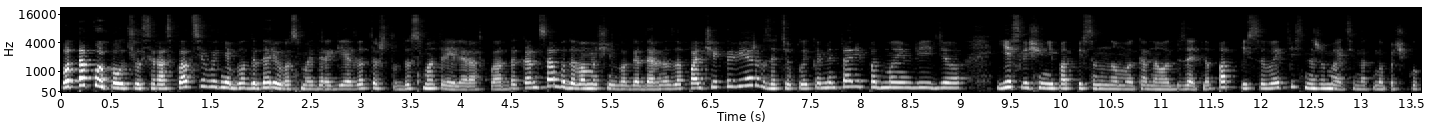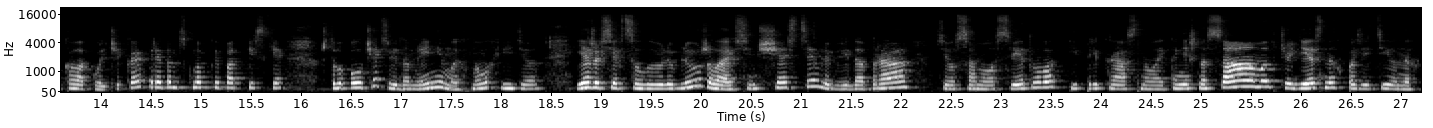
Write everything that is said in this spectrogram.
Вот такой получился расклад сегодня. Благодарю вас, мои дорогие, за то, что досмотрели расклад до конца. Буду вам очень благодарна за пальчик вверх, за теплый комментарий под моим видео. Если еще не подписаны на мой канал, обязательно подписывайтесь, нажимайте на кнопочку колокольчика рядом с кнопкой подписки, чтобы получать уведомления моих новых видео. Я же всех целую и люблю, желаю всем счастья, любви, добра, всего самого светлого и прекрасного. И, конечно, самых чудесных, позитивных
